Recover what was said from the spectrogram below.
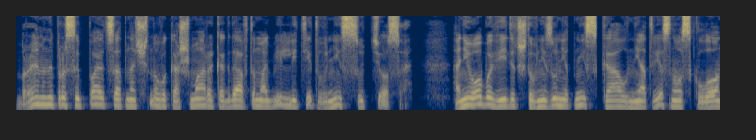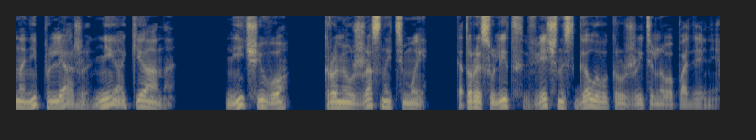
Бремены просыпаются от ночного кошмара, когда автомобиль летит вниз с утеса. Они оба видят, что внизу нет ни скал, ни отвесного склона, ни пляжа, ни океана. Ничего, кроме ужасной тьмы, которая сулит вечность головокружительного падения.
